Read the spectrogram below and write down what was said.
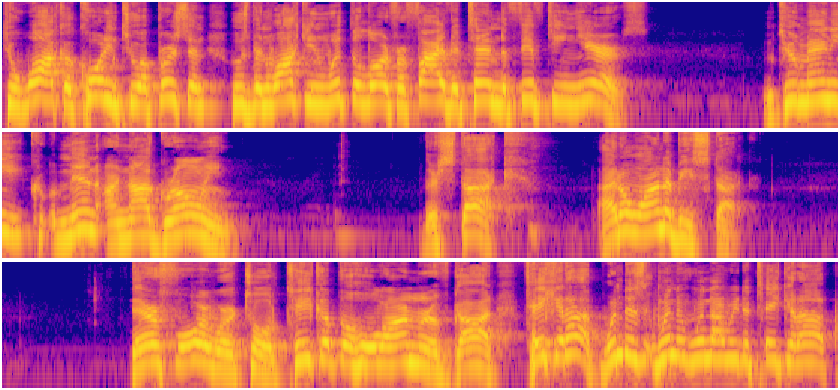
to walk according to a person who's been walking with the Lord for five to 10 to 15 years. And too many men are not growing. They're stuck. I don't want to be stuck. Therefore, we're told, take up the whole armor of God. Take it up. When does when, when are we to take it up?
